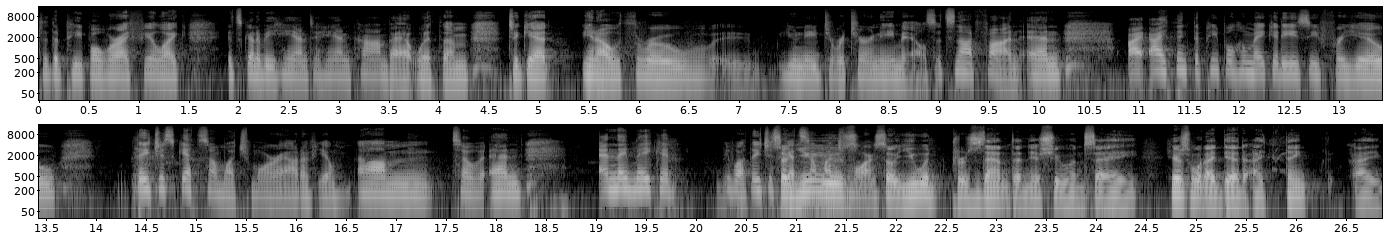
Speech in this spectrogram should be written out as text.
to the people where I feel like it's going to be hand to hand combat with them to get, you know, through uh, you need to return emails. It's not fun. And I, I think the people who make it easy for you, they just get so much more out of you. Um, so and and they make it well. They just So get so much use, more. so you would present an issue and say, here's what I did. I think I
